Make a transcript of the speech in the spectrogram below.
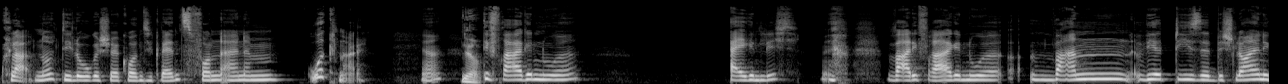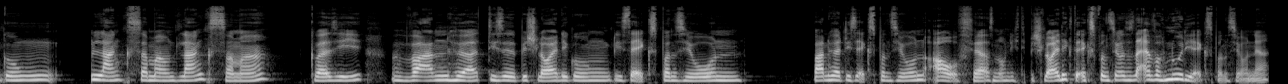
klar, ne, die logische Konsequenz von einem Urknall, ja. Ja. Die Frage nur, eigentlich war die Frage nur, wann wird diese Beschleunigung langsamer und langsamer, quasi, wann hört diese Beschleunigung, diese Expansion, wann hört diese Expansion auf? Ja, also noch nicht die beschleunigte Expansion, sondern einfach nur die Expansion, ja.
